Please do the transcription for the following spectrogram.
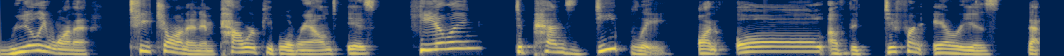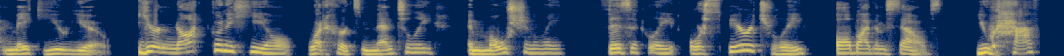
really want to teach on and empower people around is healing depends deeply on all of the different areas that make you you. You're not going to heal what hurts mentally, emotionally, physically, or spiritually all by themselves. You have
